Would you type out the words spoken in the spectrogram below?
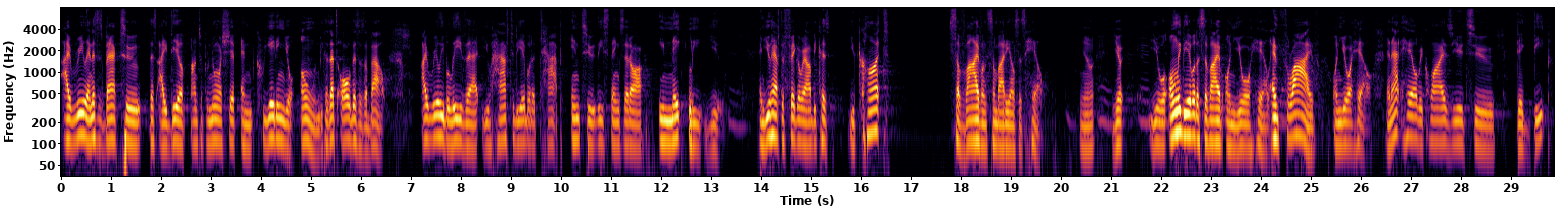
I really, and this is back to this idea of entrepreneurship and creating your own, because that's all this is about. I really believe that you have to be able to tap into these things that are innately you. Mm. And you have to figure out because you can't survive on somebody else's hill. You know, mm. you're, mm-hmm. you will only be able to survive on your hill and thrive on your hill. And that hill requires you to dig deep,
